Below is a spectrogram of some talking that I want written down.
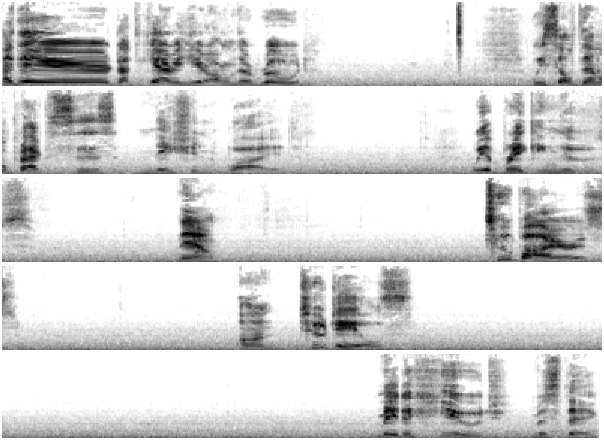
Hi there, Dr. Gary here on the road. We sell dental practices nationwide. We have breaking news. Now, two buyers on two deals made a huge mistake.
